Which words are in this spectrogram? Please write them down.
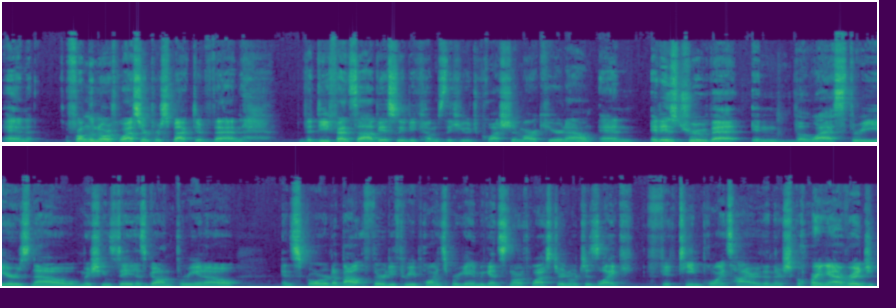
And from the Northwestern perspective then the defense obviously becomes the huge question mark here now. And it is true that in the last three years now, Michigan State has gone 3 0 and scored about 33 points per game against Northwestern, which is like 15 points higher than their scoring average.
